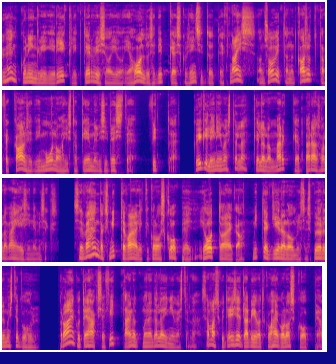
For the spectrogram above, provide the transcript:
Ühendkuningriigi riiklik tervishoiu ja hoolduse tippkeskus instituut ehk NICE on soovitanud kasutada fekaalseid immunohistokeemilisi teste, FIT-e, kõigile inimestele, kellel on märke pärasole vähi esinemiseks. see vähendaks mittevajalikke koloskoopiaid ja ooteaega mitte kiireloomulistes pöördumiste puhul. praegu tehakse FIT ainult mõnedele inimestele, samas kui teised läbivad kohe koloskoopia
